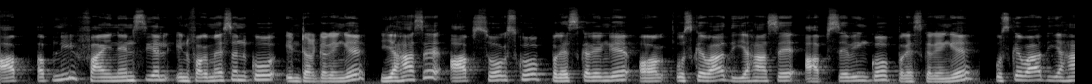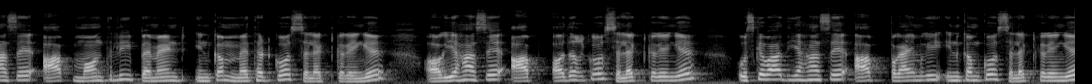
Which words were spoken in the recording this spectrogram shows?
आप अपनी फाइनेंशियल इंफॉर्मेशन को इंटर करेंगे। यहाँ से आप सोर्स को प्रेस करेंगे और उसके बाद यहाँ से आप सेविंग को प्रेस करेंगे। उसके बाद यहाँ से आप मंथली पेमेंट इनकम मेथड को सेलेक्ट करेंगे और यहाँ से आप अदर को सेलेक्ट करेंगे। उसके बाद यहाँ से आप प्राइमरी इनकम को सेलेक्ट करेंगे।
